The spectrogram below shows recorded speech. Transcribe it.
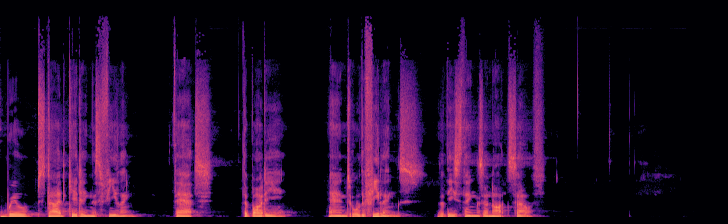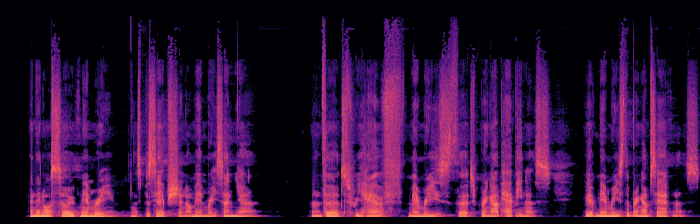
we'll start getting this feeling that the body and all the feelings, that these things are not self. And then also memory, as perception or memory, sanya, um, that we have memories that bring up happiness, we have memories that bring up sadness,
